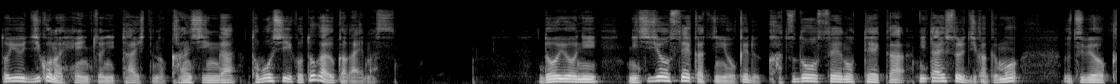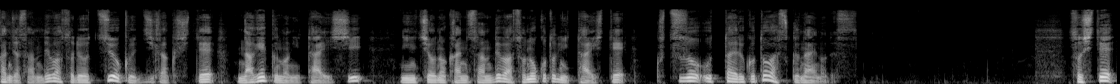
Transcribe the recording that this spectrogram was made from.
という自己の変調に対しての関心が乏しいことが伺えます。同様に日常生活における活動性の低下に対する自覚も、うつ病患者さんではそれを強く自覚して嘆くのに対し、認知症の患者さんではそのことに対して苦痛を訴えることは少ないのです。そして、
